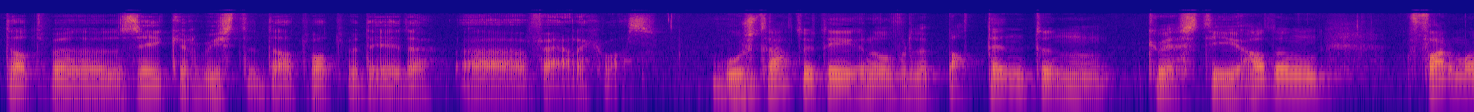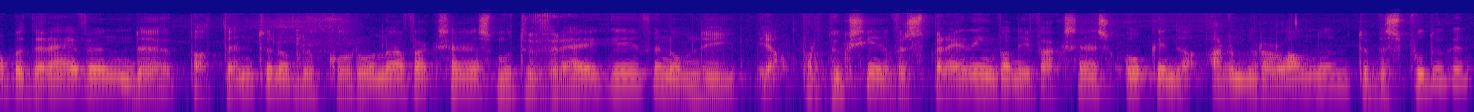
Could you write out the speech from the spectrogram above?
dat we zeker wisten dat wat we deden uh, veilig was. Hoe staat u tegenover de patentenkwestie? Hadden farmabedrijven de patenten op de coronavaccins moeten vrijgeven om die ja, productie en verspreiding van die vaccins ook in de armere landen te bespoedigen?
